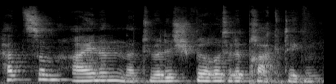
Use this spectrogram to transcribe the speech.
hat zum einen natürlich spirituelle Praktiken.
